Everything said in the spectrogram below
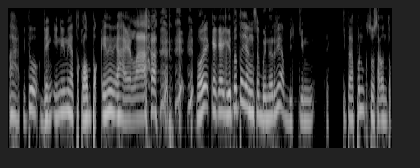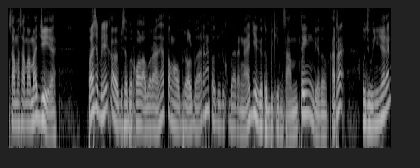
ah itu geng ini nih atau kelompok ini nih ah elah. Mau kayak kayak gitu tuh yang sebenarnya bikin kita pun susah untuk sama-sama maju ya. Padahal sebenarnya kalau bisa berkolaborasi atau ngobrol bareng atau duduk bareng aja gitu bikin something gitu. Karena ujung-ujungnya kan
